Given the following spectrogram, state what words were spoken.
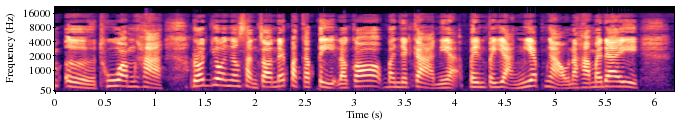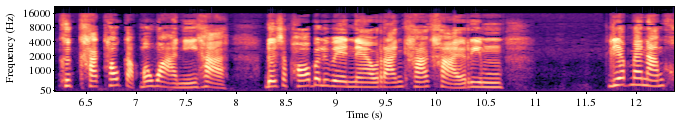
ำเอ่อท่วมค่ะ รถยนต์ยังสัญจรได้ปกติ แล้วก็บรรยากาศเนี่ยเป็นไปอย่างเงียบเหงานะคะ ไม่ได้คึกคักเท่ากับเมื่อวานนี้ค่ะ โดยเฉพาะบริเวณแนวร้านค้าขายริม เรียบแม่น้ำโข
